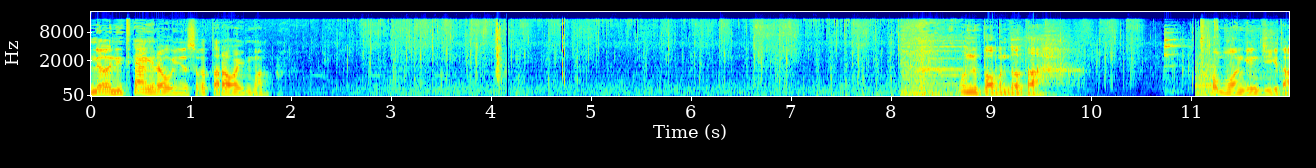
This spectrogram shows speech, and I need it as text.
내가 네 태양이라고 이 녀석아 따라와 임마. 오늘 밤은 너다. 어, 무한경직이다.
